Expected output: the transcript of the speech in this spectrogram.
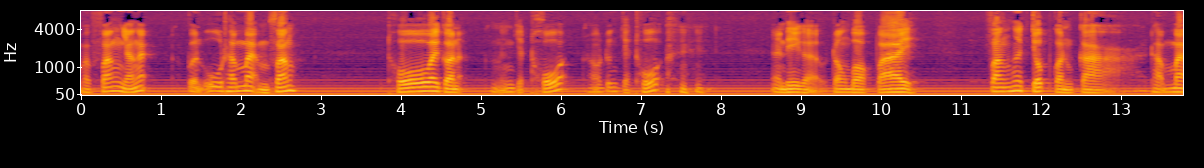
มาฟังอย่างอะ เปิ้นอู้ธรรมะมาฟัง โทรไว้ก่อนนึงจะโทรเขาถึงจะโทรอันนี้ก็ต้องบอกไป ฟังให้จบก่อนกาธรรมะ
